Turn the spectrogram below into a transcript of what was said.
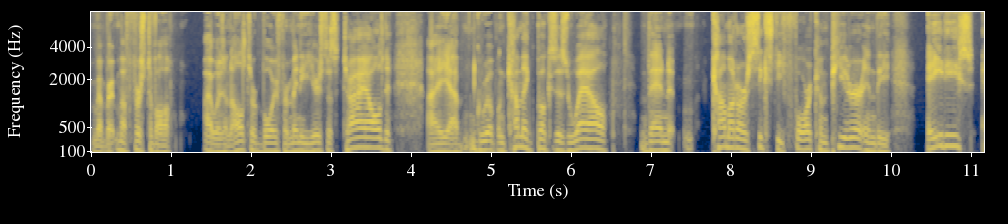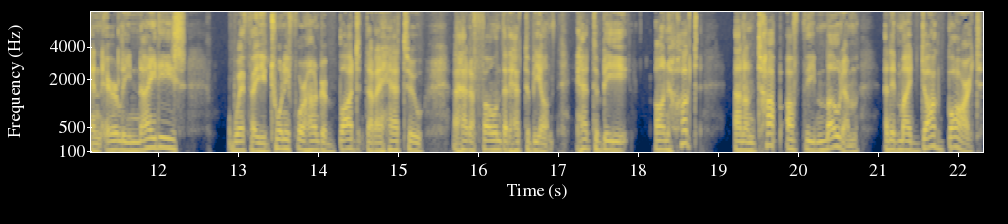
remember, first of all, I was an altar boy for many years as a child. I uh, grew up in comic books as well. Then Commodore 64 computer in the 80s and early 90s with a 2400 baud that I had to I had a phone that had to be on had to be unhooked and on top of the modem and if my dog barked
